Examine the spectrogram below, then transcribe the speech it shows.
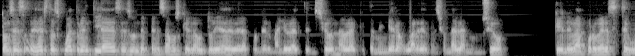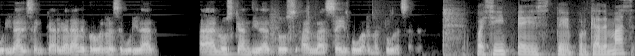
Entonces, en estas cuatro entidades es donde pensamos que la autoridad deberá poner mayor atención, ahora que también ya la Guardia Nacional anunció que le va a proveer seguridad y se encargará de proveerle seguridad a los candidatos a las seis gubernaturas. Pues sí, este, porque además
